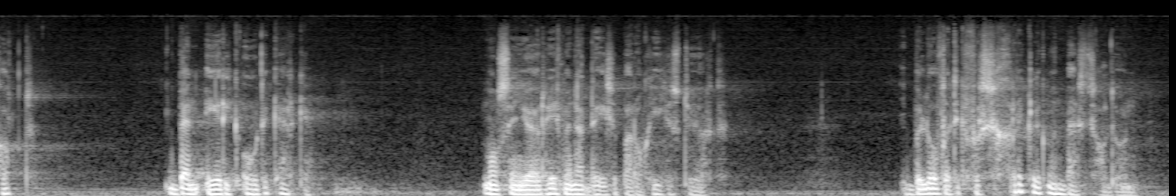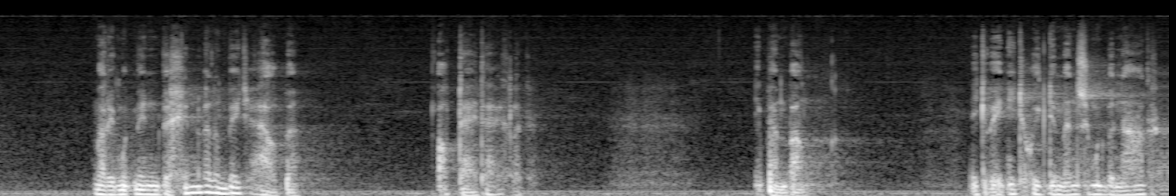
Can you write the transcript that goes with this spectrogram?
God, ik ben Erik Oudekerke. Monseigneur heeft me naar deze parochie gestuurd. Ik beloof dat ik verschrikkelijk mijn best zal doen. Maar u moet me in het begin wel een beetje helpen. Altijd eigenlijk. Ik ben bang. Ik weet niet hoe ik de mensen moet benaderen.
